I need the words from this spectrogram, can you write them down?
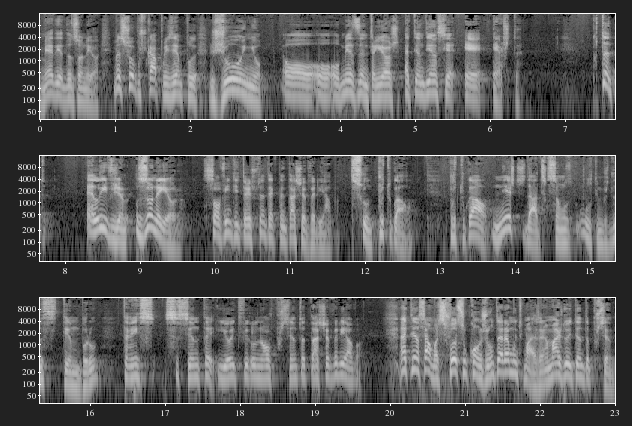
Média da zona euro. Mas se for buscar, por exemplo, junho ou, ou, ou meses anteriores, a tendência é esta. Portanto, ali vejamos, zona euro, só 23% é que tem taxa variável. Segundo, Portugal. Portugal, nestes dados que são os últimos de setembro, tem 68,9% a taxa variável. Atenção, mas se fosse o conjunto era muito mais, era mais de 80%.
